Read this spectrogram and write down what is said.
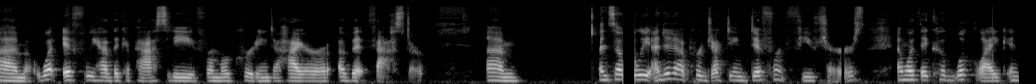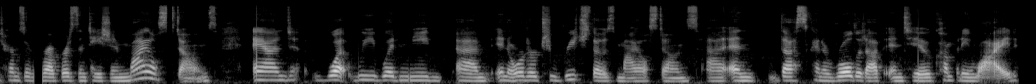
um, what if we had the capacity from recruiting to hire a bit faster. Um, and so we ended up projecting different futures and what they could look like in terms of representation milestones and what we would need um, in order to reach those milestones, uh, and thus kind of rolled it up into company wide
